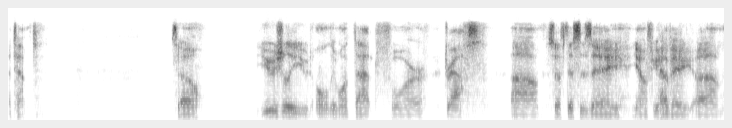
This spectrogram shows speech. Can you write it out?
attempt. So usually you'd only want that for drafts. Um, so if this is a, you know, if you have a um,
